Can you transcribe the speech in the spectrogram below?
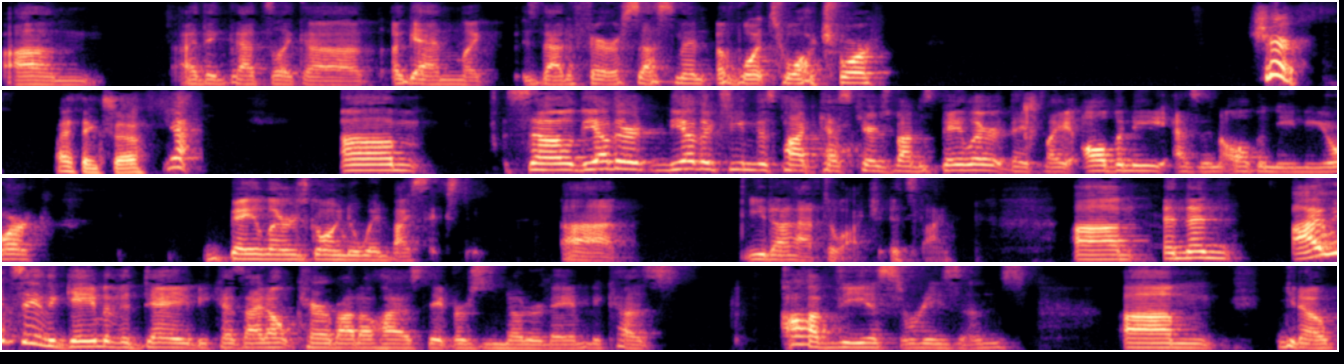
Um, I think that's like a again, like is that a fair assessment of what to watch for? Sure, I think so. Yeah. Um, so the other the other team this podcast cares about is Baylor. They play Albany, as in Albany, New York. Baylor is going to win by 60. Uh, you don't have to watch; it's fine. Um, and then I would say the game of the day because I don't care about Ohio State versus Notre Dame because obvious reasons. Um, you know,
